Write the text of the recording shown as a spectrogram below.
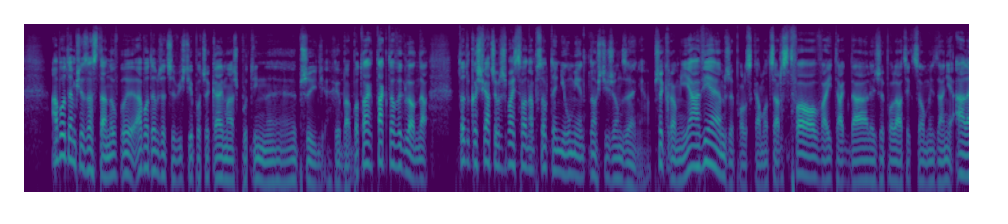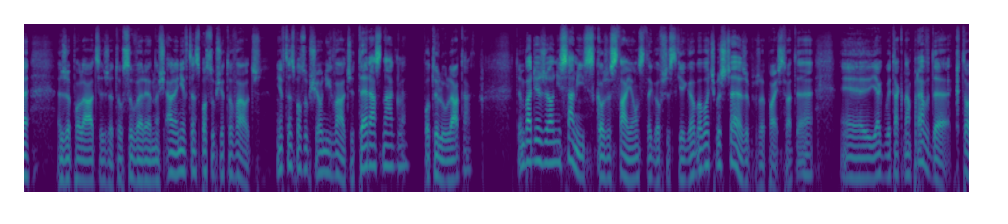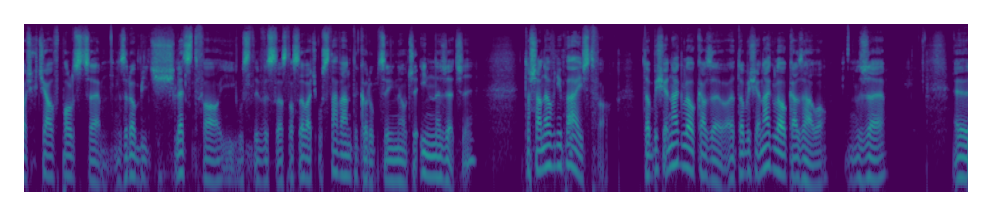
a potem się zastanówmy, a potem rzeczywiście poczekajmy, aż Putin e, przyjdzie chyba, bo tak, tak to wygląda. To tylko świadczy, proszę Państwa, o absolutnej nieumiejętności rządzenia. Przykro mi, ja wiem, że Polska mocarstwowa i tak dalej, że Polacy chcą mieć zdanie, ale że Polacy, że to suwerenność, ale nie w ten sposób się to walczy. Nie w ten sposób się o nich walczy. Teraz nagle, po tylu latach, tym bardziej, że oni sami skorzystają z tego wszystkiego, bo bądźmy szczerzy, proszę Państwa, te, e, jakby tak naprawdę ktoś chciał w Polsce zrobić śledztwo i zastosować ustawę antykorupcyjną czy inne rzeczy, to szanowni Państwo, to by się nagle okazało, to by się nagle okazało, że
